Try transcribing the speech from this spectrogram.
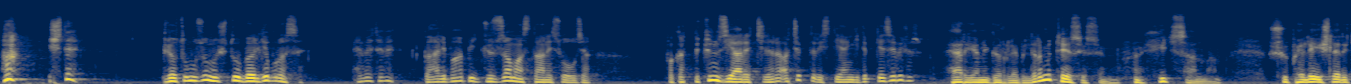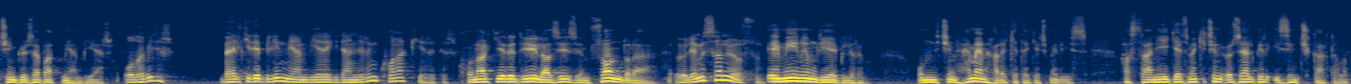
Hah işte. Pilotumuzun uçtuğu bölge burası. Evet evet galiba bir cüzzam hastanesi olacak. Fakat bütün ziyaretçilere açıktır isteyen gidip gezebilir. Her yanı görülebilir mi tesisin? Hiç sanmam. Şüpheli işler için göze batmayan bir yer. Olabilir. Belki de bilinmeyen bir yere gidenlerin konak yeridir. Konak yeri değil azizim son durağı. Öyle mi sanıyorsun? Eminim diyebilirim. Onun için hemen harekete geçmeliyiz. Hastaneyi gezmek için özel bir izin çıkartalım.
